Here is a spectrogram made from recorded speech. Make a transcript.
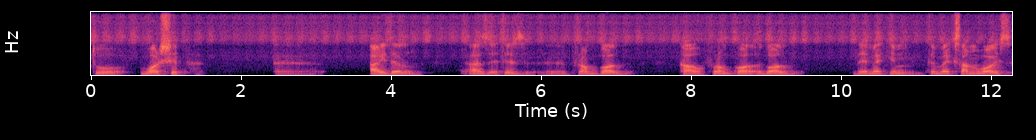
to worship uh, idol as it is uh, from gold, cow from gold. They make him to make some voice,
